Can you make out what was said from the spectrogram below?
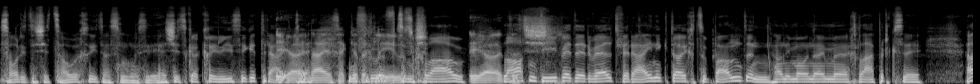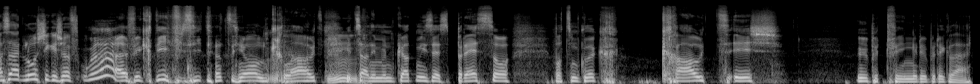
sorry, das ist jetzt auch ein bisschen, das muss ich, hast du jetzt gerade ein bisschen leise getragen? Ja, nein, es hat gerade ein bisschen zum Klau. Ja, das Ladendiebe der Welt, vereinigt euch zu Banden. Habe ich mal noch einen Kleber gesehen. Also, sehr lustig ist, einfach, wow, eine fiktive Situation, geklaut. Mm. Jetzt habe ich mir gerade mein Espresso, der zum Glück kalt ist, über die Finger übergeleert.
